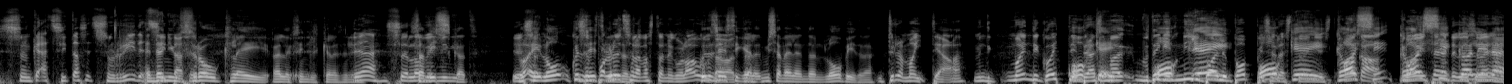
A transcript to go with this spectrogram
siis on käed sitased, siis on riided and then you sitased. throw clay, öeldakse inglise keeles jah, sa loobid mingi, ja ei loo- kuidas eesti keeles on? vastu nagu lauda. kuidas eesti keeles, mis see väljend on, loobid või? türa, ma ei tea, mind, ma andsin kotti okay., ma, ma tegin nii okei, palju poppi sellest okei, tunnist, klassi- klassikaline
